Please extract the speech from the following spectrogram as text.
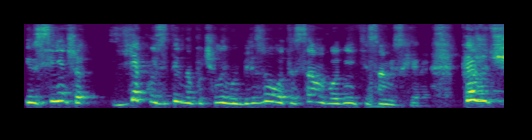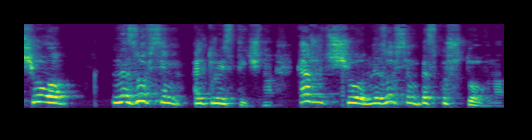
і всі інші якось дивно почали мобілізовувати саме по одній й тій самій схемі. Кажуть, що не зовсім альтруїстично, кажуть, що не зовсім безкоштовно,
